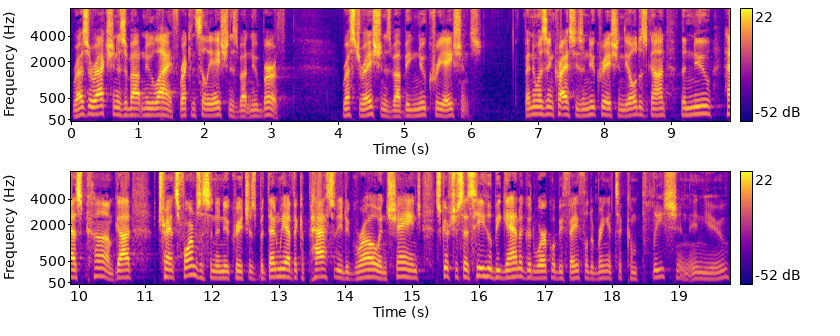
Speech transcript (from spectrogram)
Resurrection is about new life, reconciliation is about new birth, restoration is about being new creations. If anyone's in Christ, he's a new creation. The old is gone, the new has come. God transforms us into new creatures, but then we have the capacity to grow and change. Scripture says, He who began a good work will be faithful to bring it to completion in you.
